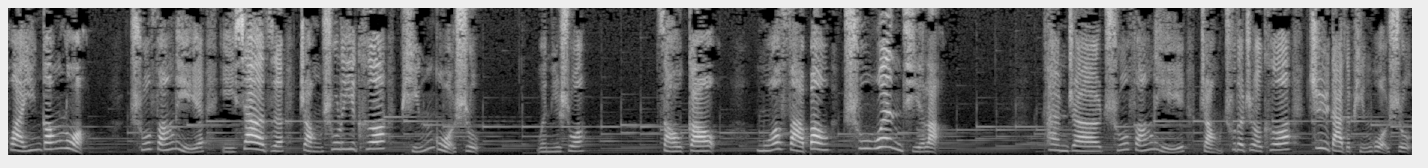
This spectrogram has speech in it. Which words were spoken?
话音刚落，厨房里一下子长出了一棵苹果树。温妮说：“糟糕，魔法棒出问题了！”看着厨房里长出的这棵巨大的苹果树，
